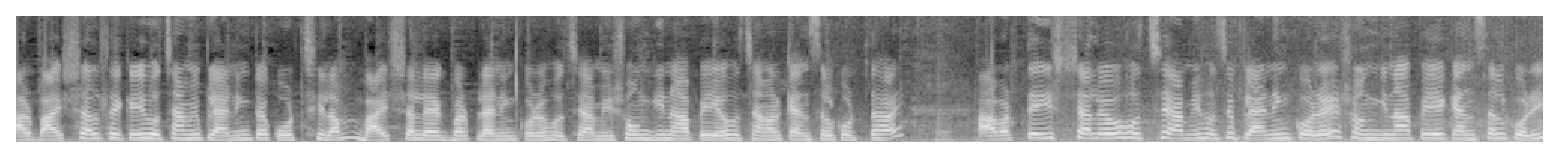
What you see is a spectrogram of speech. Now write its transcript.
আর বাইশ সাল থেকেই হচ্ছে আমি প্ল্যানিংটা করছিলাম। বাইশ সালে একবার প্ল্যানিং করে হচ্ছে আমি সঙ্গী না পেয়ে হচ্ছে আমার ক্যান্সেল করতে হয়। আবার তেইশ সালেও হচ্ছে আমি হচ্ছে প্ল্যানিং করে সঙ্গী না পেয়ে ক্যান্সেল করি।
